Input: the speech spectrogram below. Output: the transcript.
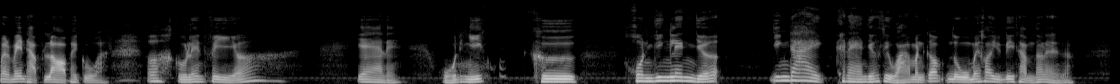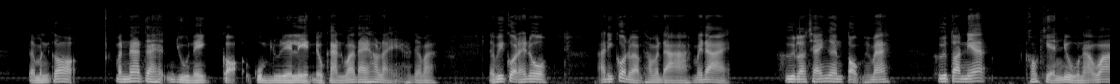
มันไม่นับรอบให้กูอะโอ้กูเล่นฟรีโอ้แย่เลยโหอย่างนี้คือคนยิ่งเล่นเยอะ ยิ่งได้คะแนนเยอะสิวะ มันก็ดูไม่ค่อยยุติธรรมเท่าไหร่เนาะแต่มันก็มันน่าจะอยู่ในเกาะกลุ่มอยู่ในเลทเดียวกันว่าได้เท่าไหร่เข้าใจปะเดี๋ยวพี่กดให้ดู อันนี้กดแบบธรรมดาไม่ได้ คือเราใช้เงินตบใช่ไหมคือตอนเนี้ยเขาเขียนอยู่นะว่า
